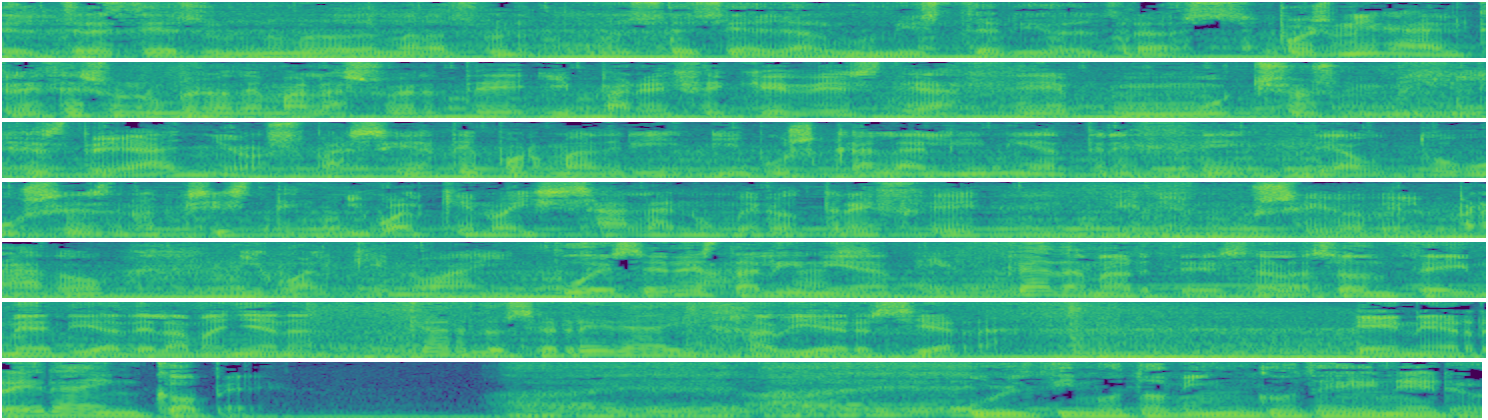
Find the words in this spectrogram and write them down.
el 13 es un número de mala suerte. No sé si hay algún misterio detrás. Pues mira, el 13 es un número de mala suerte y parece que desde hace muchos miles de años. Paseate por Madrid y busca la línea 13 de autobuses. No existe. Igual que no hay sala número 13 en el Museo del Prado, igual que no hay. Pues en esta línea, cada martes a las once y media de la mañana, Carlos Herrera y Javier Sierra. En Herrera en Cope. Último domingo de enero,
